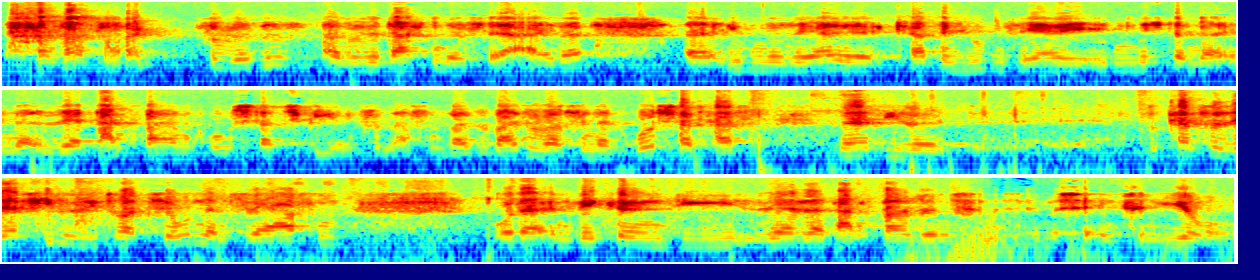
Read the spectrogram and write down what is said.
am Anfang zumindest. Also wir dachten, es wäre eine, äh, eben eine Serie, gerade eine Jugendserie, eben nicht in einer, in einer, sehr dankbaren Großstadt spielen zu lassen. Weil sobald du was in der Großstadt hast, ne, diese, du kannst so sehr viele Situationen entwerfen oder entwickeln, die sehr, sehr dankbar sind für eine filmische Inszenierung.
